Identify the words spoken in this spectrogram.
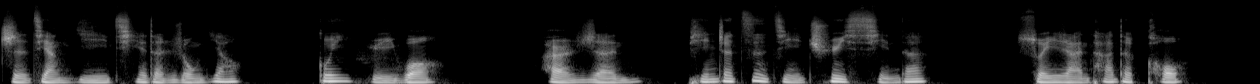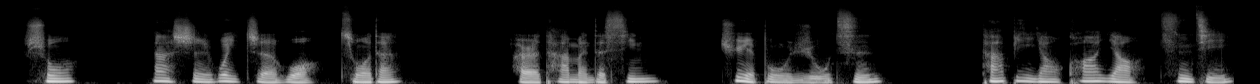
只将一切的荣耀。归于我，而人凭着自己去行的，虽然他的口说那是为着我做的，而他们的心却不如此，他必要夸耀自己，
